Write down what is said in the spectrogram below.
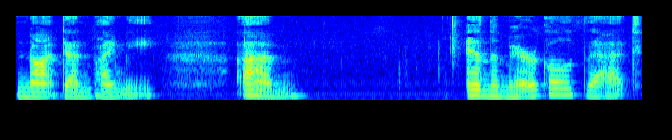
not done by me. Um, and the miracle that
